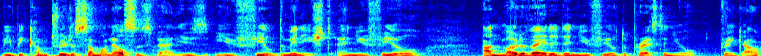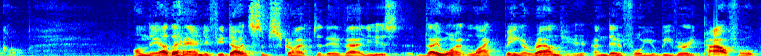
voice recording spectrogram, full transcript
you become true to someone else's values, you feel diminished and you feel unmotivated and you feel depressed and you'll drink alcohol. On the other hand, if you don't subscribe to their values, they won't like being around you, and therefore you'll be very powerful,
